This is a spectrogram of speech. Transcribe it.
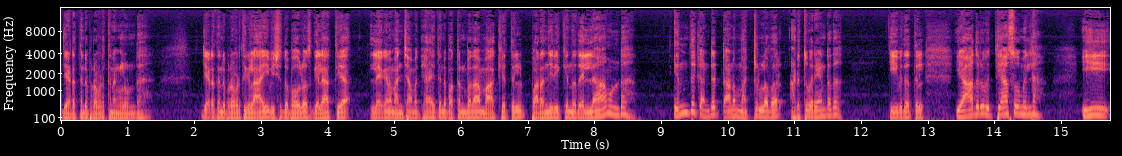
ജഡത്തിന്റെ പ്രവർത്തനങ്ങളുണ്ട്. ജഡത്തിന്റെ പ്രവൃത്തികളായി വിശുദ്ധ പൗലോസ് ഗലാത്യ ലേഖനം അഞ്ചാം അധ്യായത്തിന്റെ പത്തൊൻപതാം വാക്യത്തിൽ പറഞ്ഞിരിക്കുന്നതെല്ലാം ഉണ്ട്. എന്ത് കണ്ടിട്ടാണ് മറ്റുള്ളവർ അടുത്തു വരേണ്ടത്? ജീവിതത്തിൽ യാതൊരു വ്യത്യാസവുമില്ല. ഈ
